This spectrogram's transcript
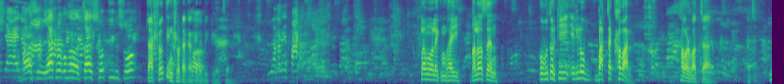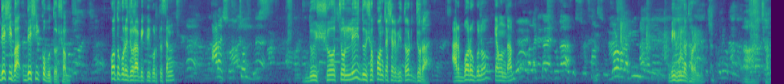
মাছ একরকম দাম চারশো তিনশো। চারশো তিনশো টাকা করে বিক্রি হচ্ছে। আসসালামু আলাইকুম ভাই ভালো আছেন? কবুতর কি এগুলো বাচ্চা খাবার? খাবার বাচ্চা। আচ্ছা দেশি বা- দেশি কবুতর সব। কত করে জোড়া বিক্রি করতেছেন? দুইশো চল্লিশ, দুইশো পঞ্চাশের ভিতর জোড়া। আর বড়গুলো কেমন দাম? বিভিন্ন ধরনের। আচ্ছা।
